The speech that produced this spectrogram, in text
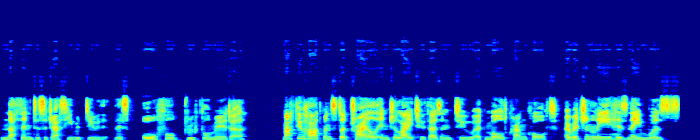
nothing to suggest he would do this awful brutal murder Matthew Hardman stood trial in July 2002 at Mold Crown Court. Originally, his name was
